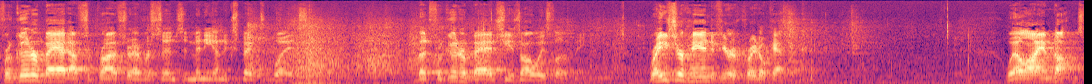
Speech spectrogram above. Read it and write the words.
For good or bad, I've surprised her ever since in many unexpected ways. But for good or bad, she has always loved me. Raise your hand if you're a cradle Catholic. Well, I am not.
